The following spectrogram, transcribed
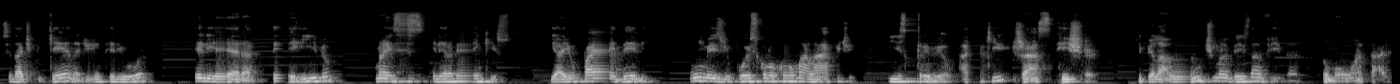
cidade pequena, de interior. Ele era terrível, mas ele era bem quisto. E aí o pai dele, um mês depois, colocou uma lápide e escreveu: Aqui jaz Richard, que pela última vez na vida tomou um atalho.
